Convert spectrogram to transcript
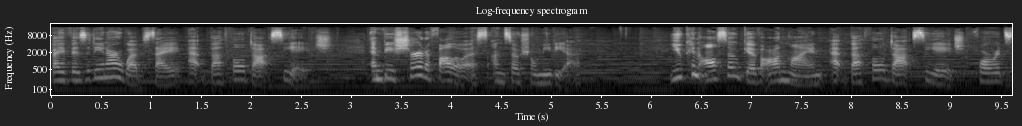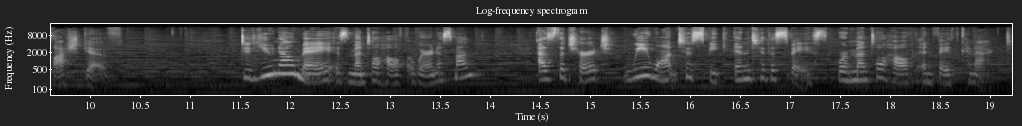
by visiting our website at bethel.ch and be sure to follow us on social media. You can also give online at bethel.ch forward slash give. Did you know May is Mental Health Awareness Month? As the church, we want to speak into the space where mental health and faith connect.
